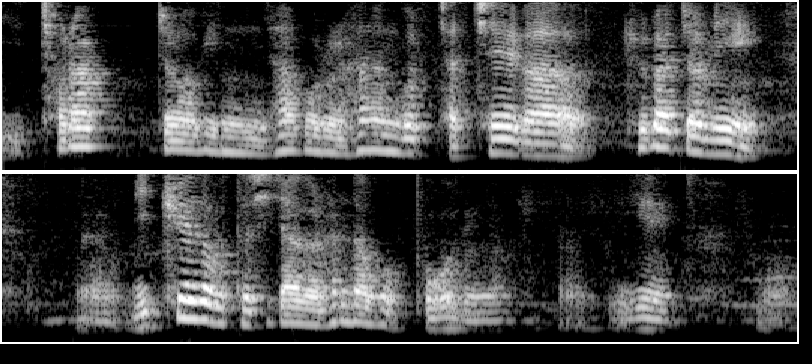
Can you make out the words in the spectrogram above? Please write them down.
이 철학적인 사고를 하는 것 자체가 출발점이 어, 미취에서부터 시작을 한다고 보거든요. 어, 이게 뭐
